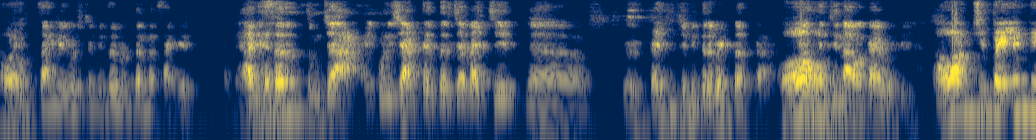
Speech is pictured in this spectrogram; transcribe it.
होय. खूप चांगली गोष्ट. मी जरूर त्यांना सांगेल. आणि सर तुमच्या एकोणीशे अठ्याहत्तरच्या बॅचचे काही तुमचे मित्र भेटतात का? हो हो. त्यांची नावं काय होती? अहो आमची पहिल्यांदा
